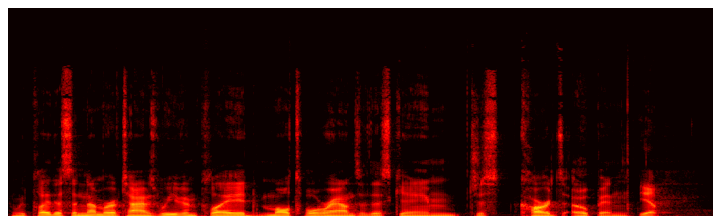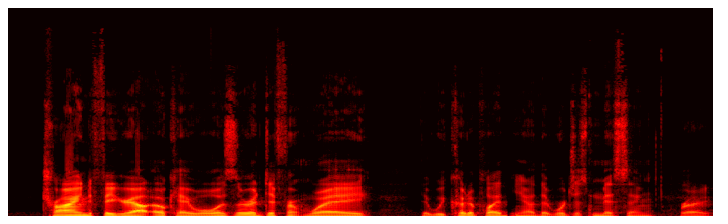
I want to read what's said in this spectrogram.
And we played this a number of times. We even played multiple rounds of this game, just cards open. Yep. Trying to figure out, okay, well, is there a different way that we could have played, you know, that we're just missing? Right.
